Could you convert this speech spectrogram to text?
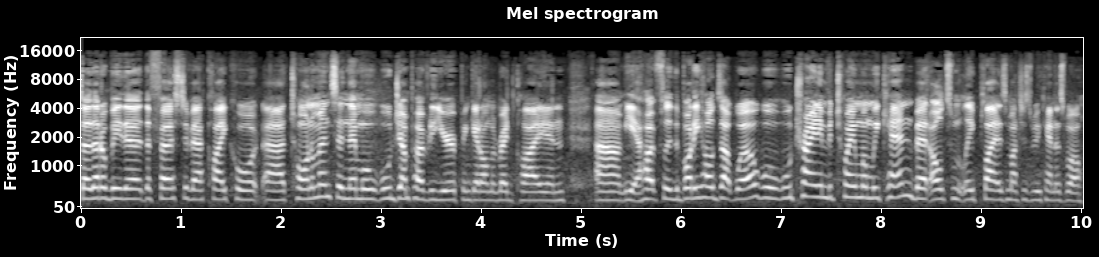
so that'll be the, the first of our clay court uh, tournaments, and then we'll, we'll jump over to Europe and get on the red clay. And um, yeah, hopefully the body holds up well. We'll, we'll train in between when we can, but ultimately play as much as we can as well.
